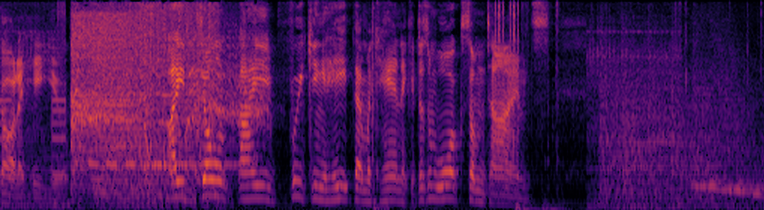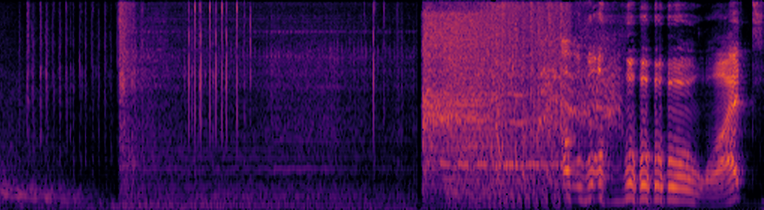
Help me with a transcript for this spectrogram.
God, I hate you. I don't. I freaking hate that mechanic. It doesn't work sometimes. Oh, whoa, what?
